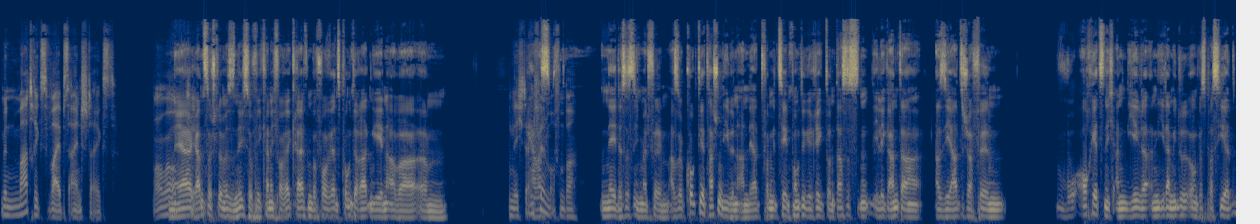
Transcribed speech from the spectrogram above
mit Matrix-Vibes einsteigst. Aber Naja, okay. ganz so schlimm ist es nicht. So viel kann ich vorweggreifen, bevor wir ins Punkteraten gehen. Aber ähm, Nicht dein Ja, was- Film offenbar. nee, das ist nicht mein Film. Also guck dir Taschendieben an. Der hat von mir zehn Punkte gekriegt und das ist ein eleganter asiatischer Film, wo auch jetzt nicht an jeder, an jeder Minute irgendwas passiert.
